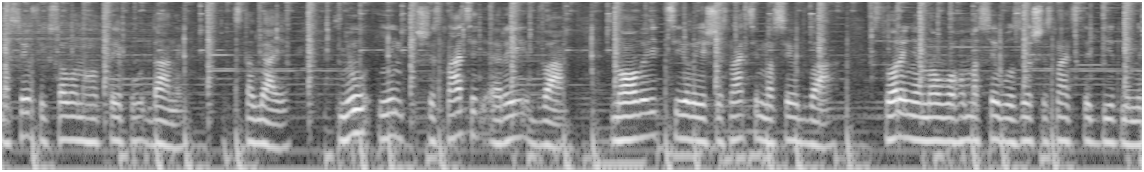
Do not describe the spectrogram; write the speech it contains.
масив фіксованого типу даних. Вставляє new int 16 array 2. Новий цілий 16 масив 2. Створення нового масиву з 16-бітними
